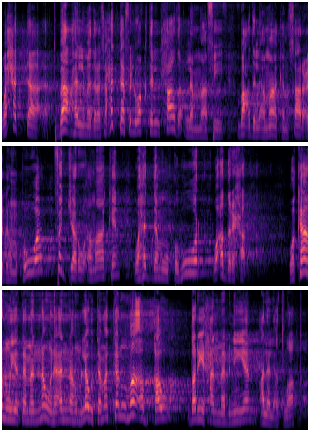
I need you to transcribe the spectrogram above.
وحتى اتباع المدرسة حتى في الوقت الحاضر. لما في بعض الأماكن صار عندهم قوة فجروا أماكن وهدموا قبور وأضرحة. وكانوا يتمنون أنهم لو تمكنوا ما أبقوا ضريحا مبنيا على الإطلاق.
